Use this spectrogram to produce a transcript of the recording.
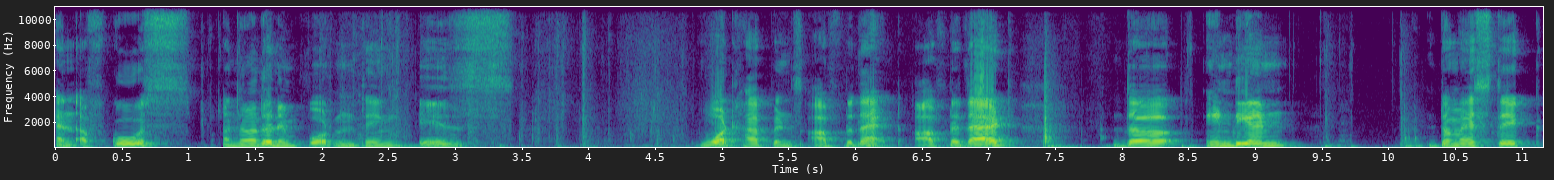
and of course, another important thing is what happens after that. After that, the Indian domestic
